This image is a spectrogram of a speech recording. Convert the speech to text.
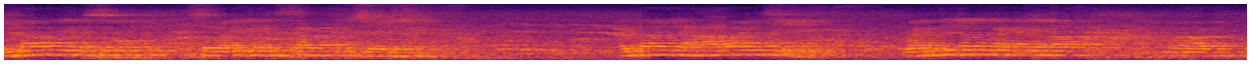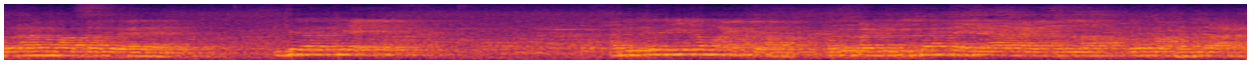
എല്ലാ ദിവസവും സുബഹി നമസ്കാരത്തിന് ശേഷം എല്ലാ ഞായറാഴ്ചയും വനിതകൾക്കായിട്ടുള്ള പുനരന്മാസം വേറെ. ഇതിലൊക്കെ അനുഗ്രഹീതമായിട്ടുള്ള അത് പഠിപ്പിക്കാൻ തയ്യാറായിട്ടുള്ള ഒരു മഹലാണ്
